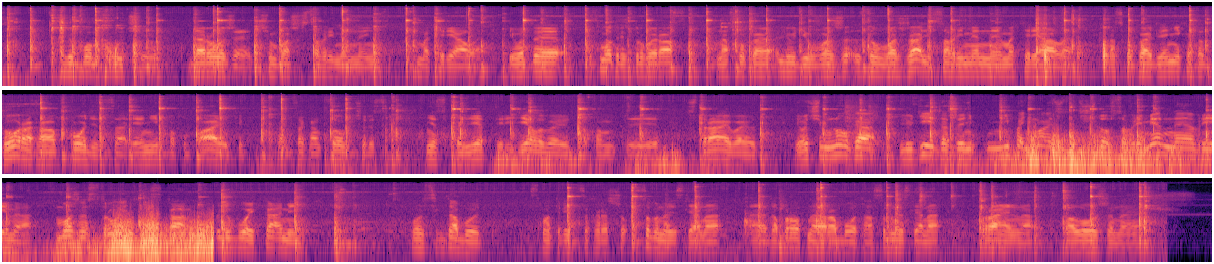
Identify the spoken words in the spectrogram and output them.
в любом случае дороже, чем ваши современные материалы. И вот э, смотришь в другой раз, насколько люди уважа- зауважали современные материалы, насколько для них это дорого обходится, и они их покупают, и в конце концов через несколько лет переделывают, потом перестраивают. И очень много людей даже не, понимают, что в современное время можно строить из камня, любой камень. Он всегда будет смотреться хорошо, особенно если она э, добротная работа, особенно если она правильно положенная.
